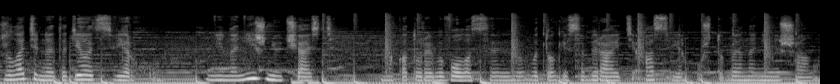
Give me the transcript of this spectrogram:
Желательно это делать сверху не на нижнюю часть, на которой вы волосы в итоге собираете, а сверху, чтобы она не мешала.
